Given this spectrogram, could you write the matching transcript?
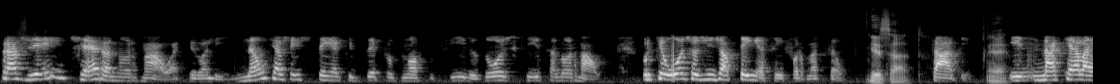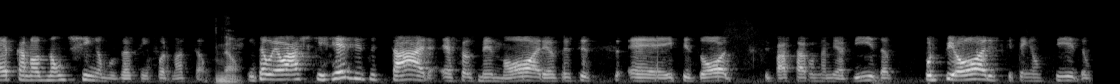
para gente era normal aquilo ali. Não que a gente tenha que dizer para os nossos filhos hoje que isso é normal. Porque hoje a gente já tem essa informação. Exato. Sabe? É. E naquela época nós não tínhamos essa informação. Não. Então eu acho que revisitar essas memórias, esses é, episódios que se passaram na minha vida, por piores que tenham sido,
